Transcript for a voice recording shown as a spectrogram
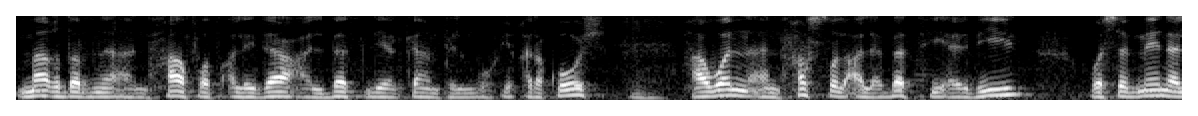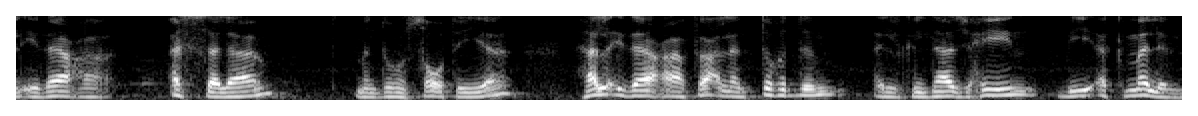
ما قدرنا أن نحافظ على الإذاعة البث اللي كان في في قرقوش. حاولنا أن نحصل على بث في أربيل وسمينا الإذاعة السلام من دون صوتية. هالإذاعة فعلا تخدم النازحين بأكملهم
